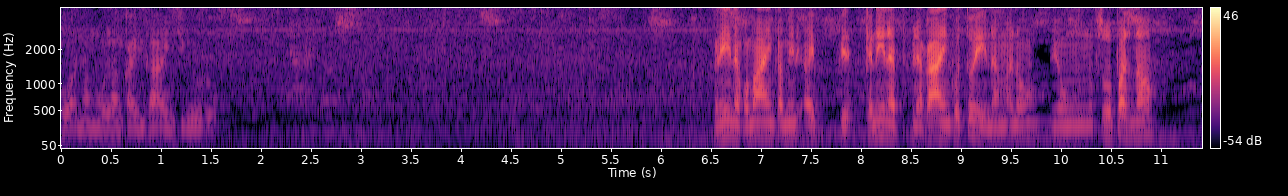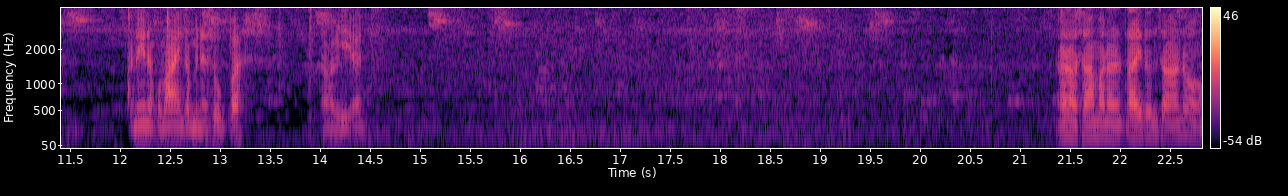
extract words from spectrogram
Gawa ng walang kain-kain siguro. Kanina kumain kami ay kanina pinakain ko to eh ng ano, yung supas no. Kanina kumain kami ng supas. Tanghalian. Ano, sama na lang tayo doon sa ano,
